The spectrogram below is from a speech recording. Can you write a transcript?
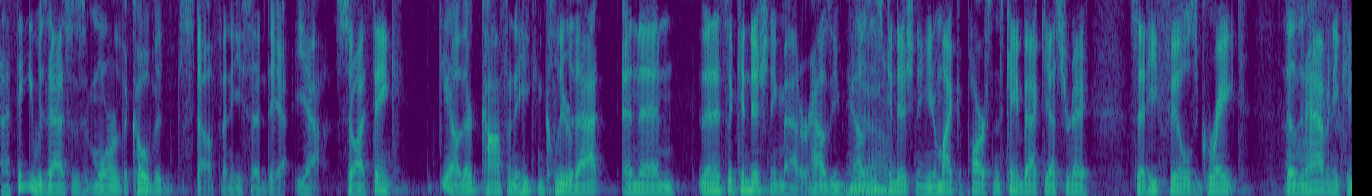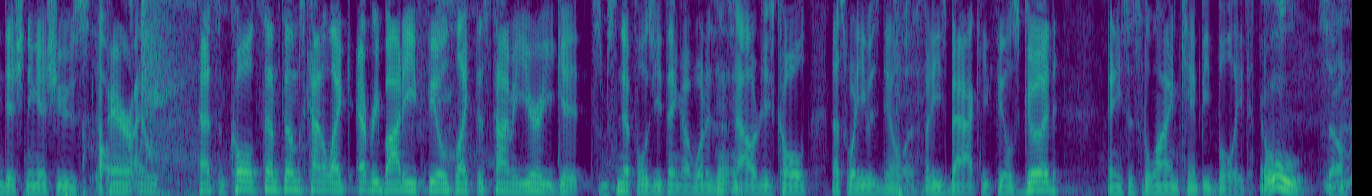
I think he was asked is it more of the COVID stuff, and he said yeah, yeah. So I think you know they're confident he can clear that, and then then it's a conditioning matter. How's he? How's his conditioning? You know, Micah Parsons came back yesterday, said he feels great, doesn't oh. have any conditioning issues. apparently, had some cold symptoms, kind of like everybody feels like this time of year. You get some sniffles, you think, oh, what is this? Allergies, cold. That's what he was dealing with. But he's back. He feels good. And he says the lion can't be bullied. Ooh. So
